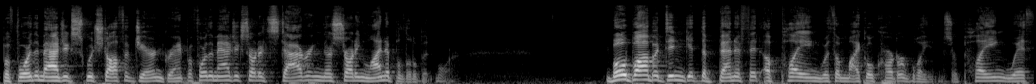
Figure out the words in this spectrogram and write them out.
Before the Magic switched off of Jerian Grant, before the Magic started staggering their starting lineup a little bit more. Mo Bamba didn't get the benefit of playing with a Michael Carter Williams or playing with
